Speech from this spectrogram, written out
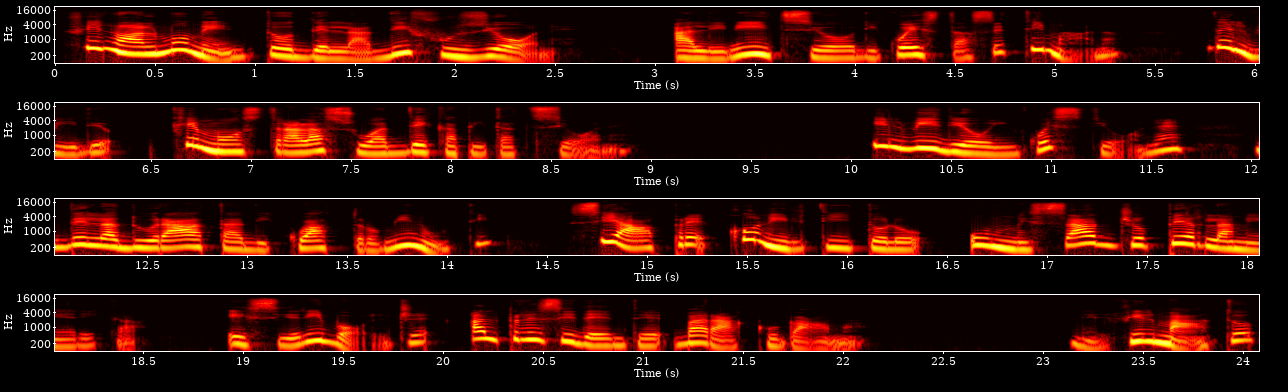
fino al momento della diffusione, all'inizio di questa settimana, del video che mostra la sua decapitazione. Il video in questione, della durata di 4 minuti, si apre con il titolo un messaggio per l'America e si rivolge al presidente Barack Obama. Nel filmato,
